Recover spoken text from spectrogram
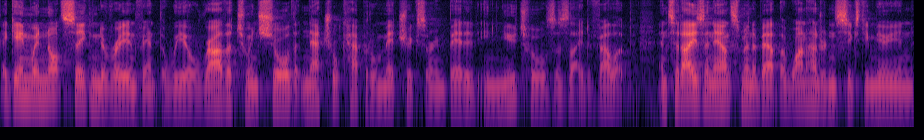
Again, we're not seeking to reinvent the wheel, rather to ensure that natural capital metrics are embedded in new tools as they develop. And today's announcement about the $160 million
